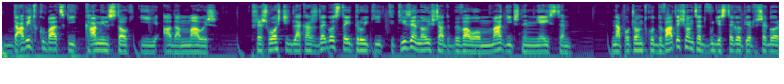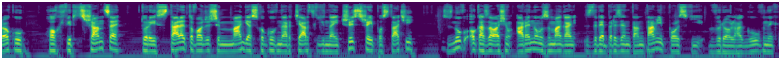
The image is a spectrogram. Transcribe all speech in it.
Dawid Kubacki, Kamil Stok i Adam Małysz. W przeszłości dla każdego z tej trójki Titize Neustadt bywało magicznym miejscem. Na początku 2021 roku Hochwirtschanze której stale towarzyszy magia skoków narciarskich w najczystszej postaci, znów okazała się areną zmagań z reprezentantami Polski w rolach głównych.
